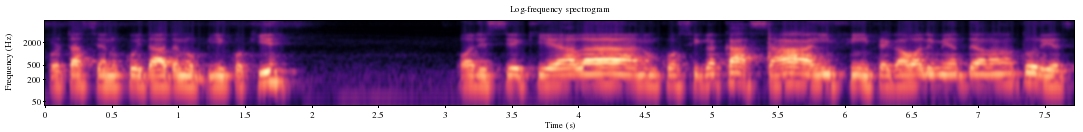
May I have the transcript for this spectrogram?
por estar tá sendo cuidada no bico aqui. Pode ser que ela não consiga caçar, enfim, pegar o alimento dela na natureza.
